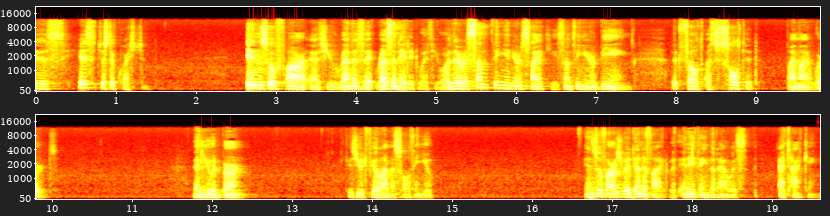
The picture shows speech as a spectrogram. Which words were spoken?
is here's just a question. Insofar as you resonated with you, or there was something in your psyche, something in your being that felt assaulted by my words, then you would burn because you'd feel I'm assaulting you. Insofar as you identified with anything that I was attacking,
